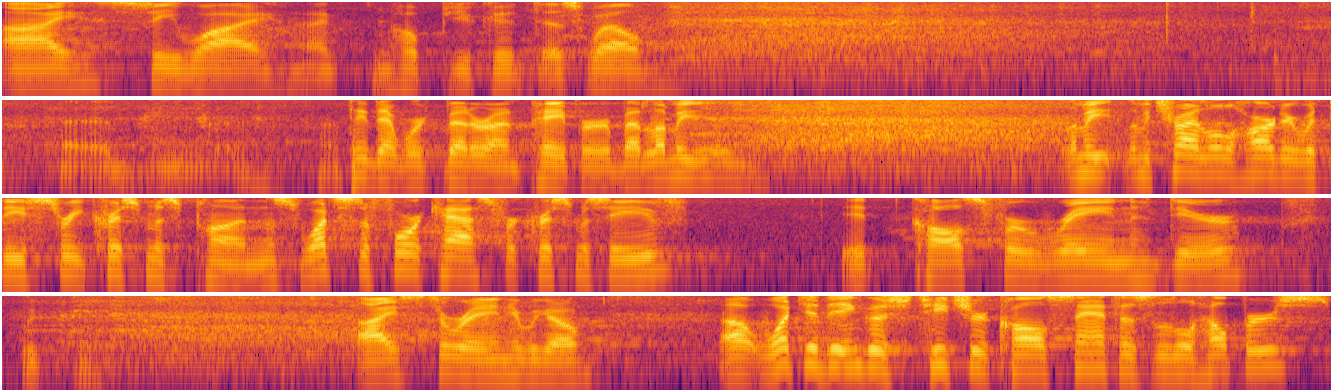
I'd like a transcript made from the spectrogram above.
I see why. I hope you could as well. Uh, I think that worked better on paper, but let me, let, me, let me try a little harder with these three Christmas puns. What's the forecast for Christmas Eve? It calls for rain, dear. We, ice to rain, here we go. Uh, what did the English teacher call Santa's little helpers?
